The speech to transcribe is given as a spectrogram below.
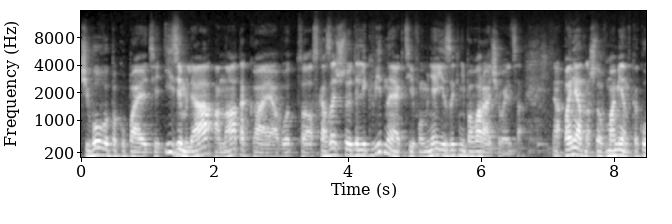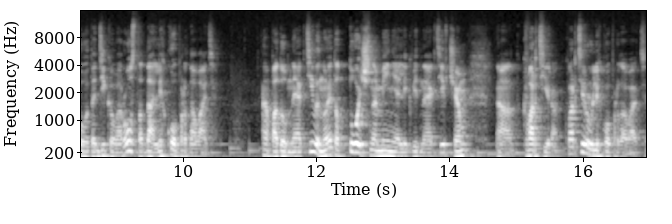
чего вы покупаете. И земля, она такая. Вот а, сказать, что это ликвидный актив, у меня язык не поворачивается. А, понятно, что в момент какого-то дикого роста, да, легко продавать а, подобные активы, но это точно менее ликвидный актив, чем квартира. Квартиру легко продавать,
